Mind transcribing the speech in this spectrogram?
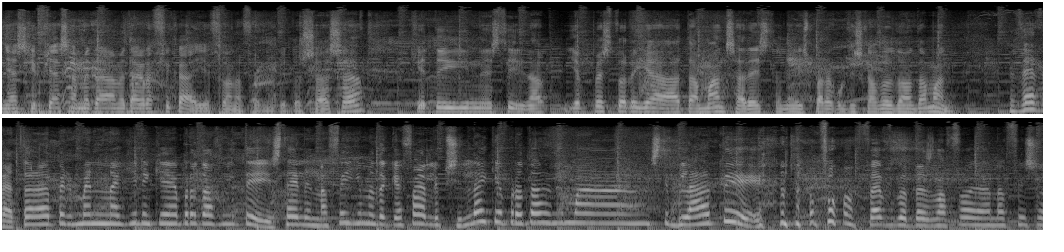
Μιας και πιάσαμε τα μεταγραφικά, γι' αυτό αναφέρουμε και το Σάσα και την στήλη. Να- Για πες τώρα για Αταμάν, σ' αρέσει τον έχεις παρακολουθήσει καθόλου τον Αταμάν; Βέβαια, τώρα περιμένει να γίνει και πρωταθλητής. Θέλει να φύγει με το κεφάλι ψηλά και πρωτάθλημα στην πλάτη. Να πω, φεύγοντας να, φω- να αφήσω.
